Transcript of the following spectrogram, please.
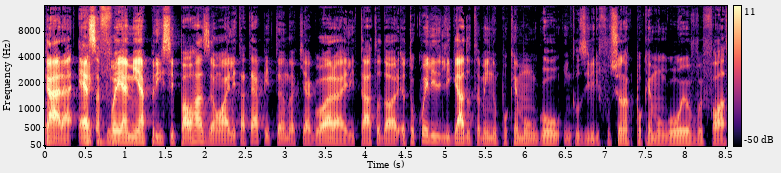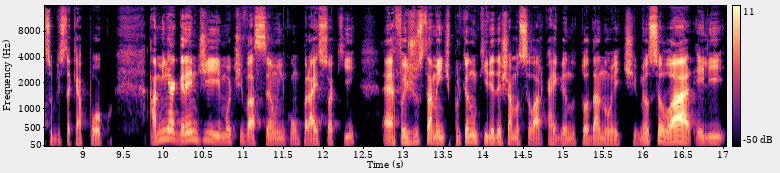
Cara, essa é foi a minha principal razão. Ó, ele tá até apitando aqui agora, ele tá toda hora. Eu tô com ele ligado também no Pokémon GO, inclusive ele funciona com Pokémon GO, eu vou falar sobre isso daqui a pouco. A minha grande motivação em comprar isso aqui é, foi justamente porque eu não queria deixar meu celular carregando toda noite. Meu celular, ele,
